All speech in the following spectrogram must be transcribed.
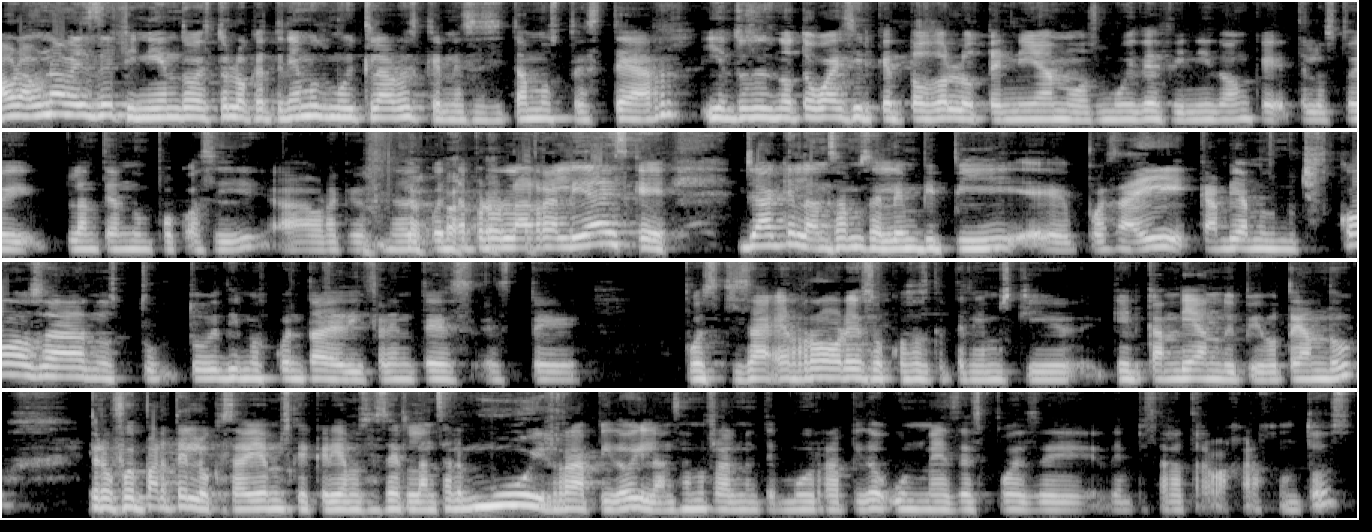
Ahora, una vez definiendo esto, lo que teníamos muy claro es que necesitamos testear y entonces no te voy a decir que todo lo teníamos muy definido, aunque te lo estoy planteando un poco así ahora que me doy cuenta, pero la realidad es que ya que lanzamos el MVP, eh, pues ahí cambiamos muchas cosas, nos tuvimos cuenta de diferentes, este, pues quizá errores o cosas que teníamos que ir, que ir cambiando y pivoteando pero fue parte de lo que sabíamos que queríamos hacer, lanzar muy rápido y lanzamos realmente muy rápido, un mes después de, empezar a trabajar juntos.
